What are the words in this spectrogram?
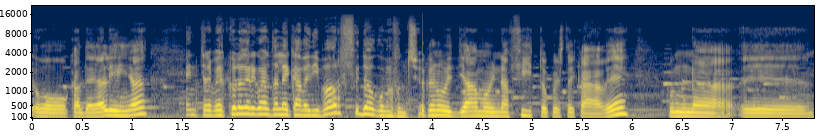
o caldera a legna. Mentre per quello che riguarda le cave di porfido come funziona? Perché noi diamo in affitto queste cave con una, eh,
